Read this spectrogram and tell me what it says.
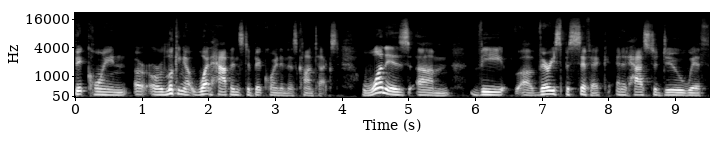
bitcoin or, or, looking at what happens to bitcoin in this context. One is um, the uh, very specific and it has to do with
